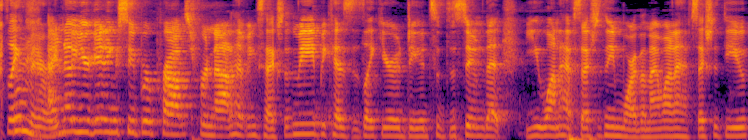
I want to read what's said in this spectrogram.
It's like we're married. I know you're getting super props for not having sex with me because it's like you're a dude, so it's assumed that you want to have sex with me more than I want to have sex with you.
